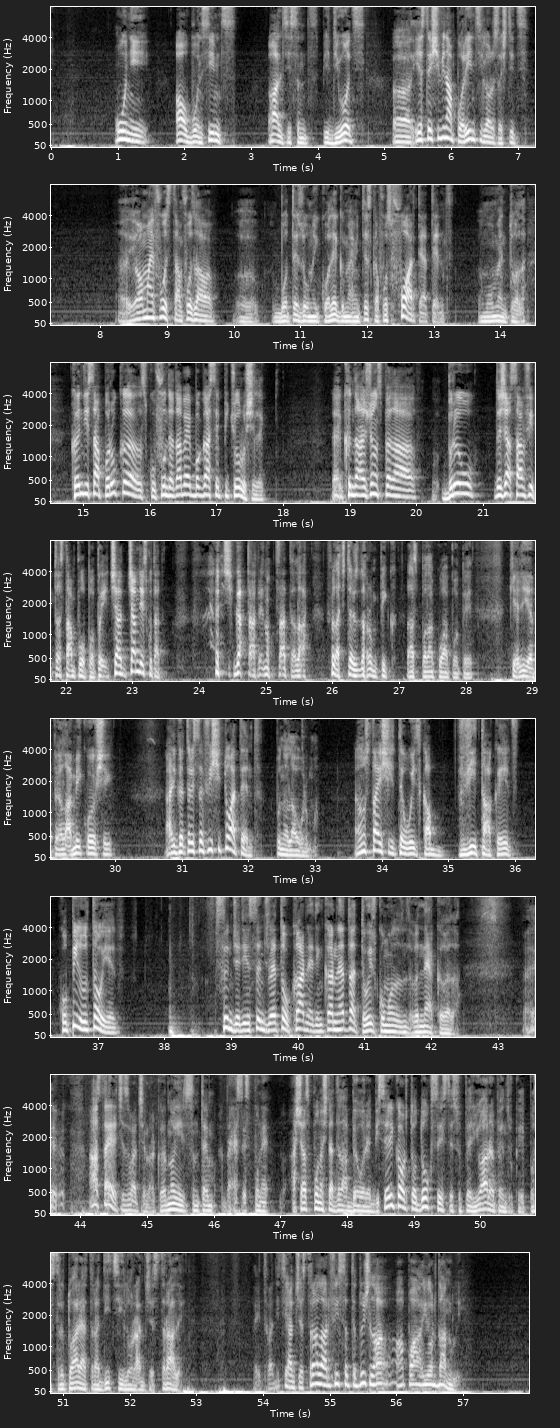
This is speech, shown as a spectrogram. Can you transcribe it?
Unii au bun simț, alții sunt idioți. Uh, este și vina părinților, să știți. Uh, eu am mai fost, am fost la uh, botezul unui coleg, îmi amintesc că a fost foarte atent în momentul ăla. Când i s-a părut că scufundă, de-abia băgase piciorușile. Când a ajuns pe la brâu, deja s-a înfipt ăsta în popă. Păi ce, ce am discutat? și gata, a renunțat la, la șters doar un pic, l-a spălat cu apă pe chelie pe la micu și... Adică trebuie să fii și tu atent până la urmă. Nu stai și te uiți ca vita, că e copilul tău, e sânge din sângele tău, carne din carnea ta, te uiți cum îl înneacă ăla. Asta e ce să facem, dacă noi suntem, de se spune, așa spun ăștia de la Beore, Biserica Ortodoxă este superioară pentru că e păstrătoarea tradițiilor ancestrale. Păi, tradiția ancestrală ar fi să te duci la apa Iordanului.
